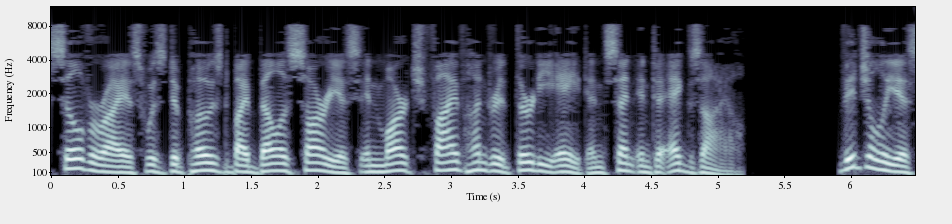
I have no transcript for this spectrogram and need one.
Silverius was deposed by Belisarius in March 538 and sent into exile. Vigilius,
